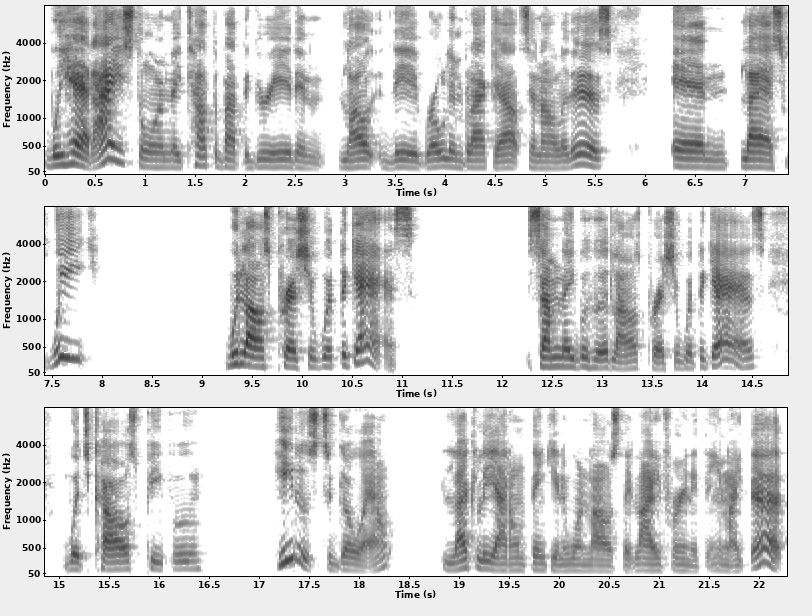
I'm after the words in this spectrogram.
we had ice storm. They talked about the grid and law did rolling blackouts and all of this. And last week we lost pressure with the gas. Some neighborhood lost pressure with the gas which caused people heaters to go out. Luckily, I don't think anyone lost their life or anything like that.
